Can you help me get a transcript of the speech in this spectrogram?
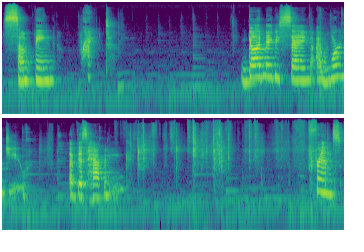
something right. God may be saying, I warned you of this happening. Friends,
